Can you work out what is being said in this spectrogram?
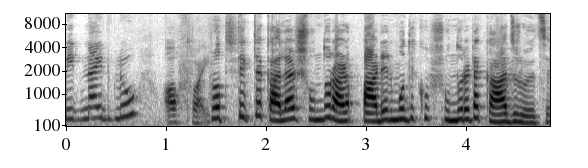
midnight blue off white প্রত্যেকটা কালার সুন্দর আর পাড়ের মধ্যে খুব সুন্দর একটা কাজ রয়েছে।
